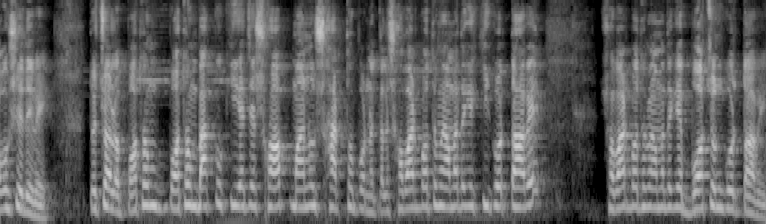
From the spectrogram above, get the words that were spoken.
অবশ্যই দেবে। তো চলো, প্রথম প্রথম বাক্য কি আছে? সব মানুষ স্বার্থপর না তাহলে সবার প্রথমে আমাদেরকে কি করতে হবে? সবার প্রথমে আমাদেরকে বচন করতে হবে।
